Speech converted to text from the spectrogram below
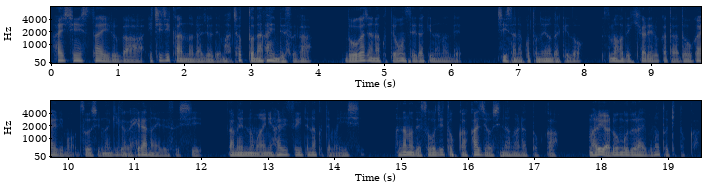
配信スタイルが1時間のラジオで、まあちょっと長いんですが、動画じゃなくて音声だけなので、小さなことのようだけど、スマホで聞かれる方は動画よりも通信のギガが減らないですし、画面の前に張り付いてなくてもいいし、なので掃除とか家事をしながらとか、あるいはロングドライブの時とか、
